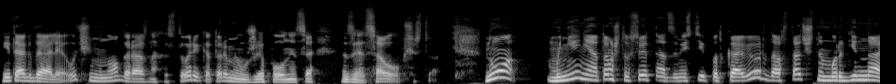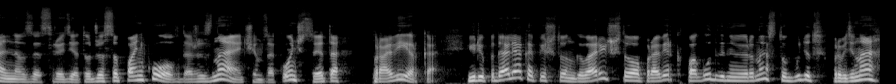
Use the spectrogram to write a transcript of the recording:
и так далее. Очень много разных историй, которыми уже полнится Z-сообщество. Но мнение о том, что все это надо замести под ковер, достаточно маргинально в Z-среде. Тот же Сапаньков даже знает, чем закончится это проверка. Юрий Подоляка пишет, он говорит, что проверка по Гудвину и Эрнесту будет проведена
